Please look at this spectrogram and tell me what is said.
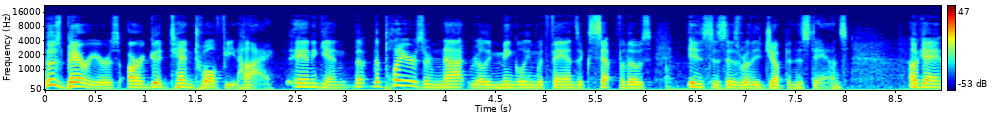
those barriers are a good 10, 12 feet high. And again, the, the players are not really mingling with fans except for those instances where they jump in the stands. Okay.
